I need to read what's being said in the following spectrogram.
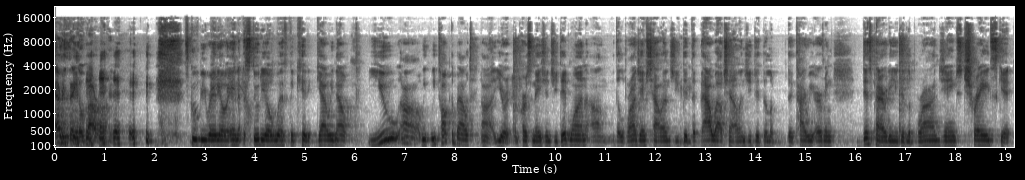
everything go viral." here. Scoop B Radio in the studio with the kid Gowie. Now, you uh, we, we talked about uh, your impersonations. You did one, um, the LeBron James challenge. You did the Bow Wow challenge. You did the Le- the Kyrie Irving diss parody. You did LeBron James trade skit.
